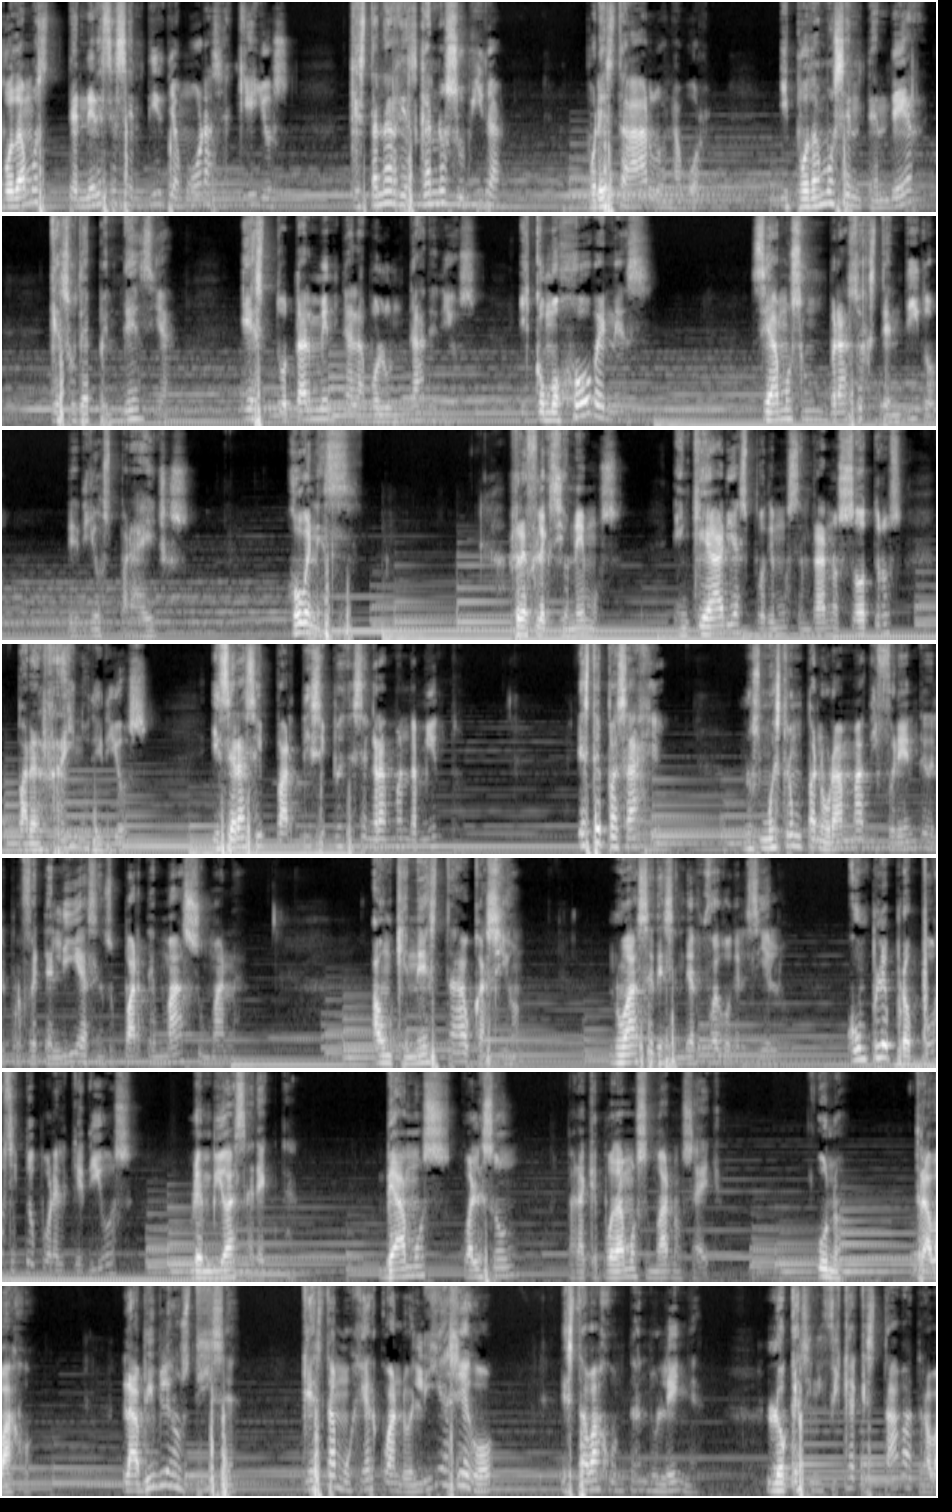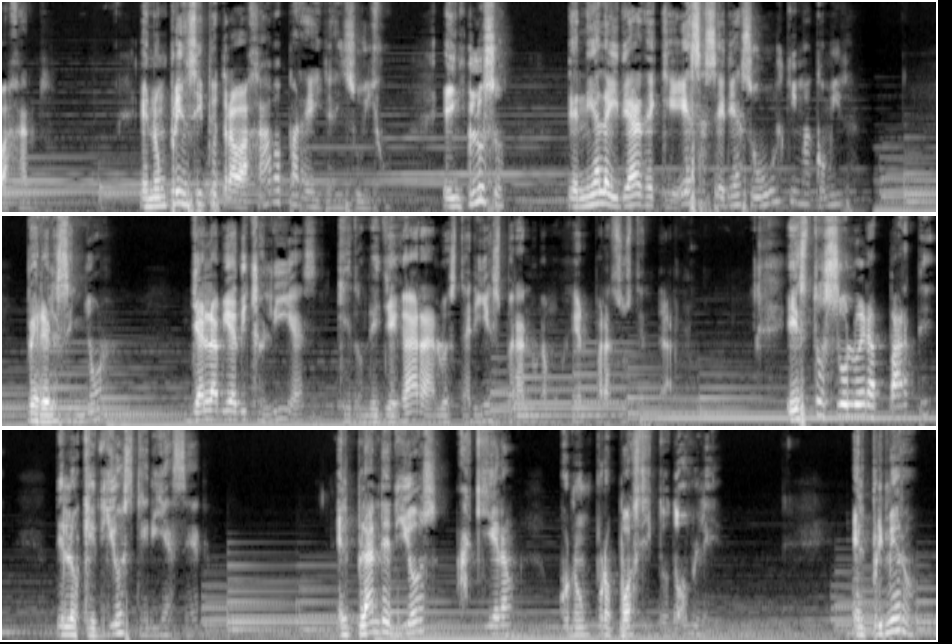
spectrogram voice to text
podamos tener ese sentir de amor hacia aquellos que están arriesgando su vida por esta ardua labor y podamos entender que su dependencia es totalmente a la voluntad de Dios. Y como jóvenes, seamos un brazo extendido de Dios para ellos. Jóvenes, reflexionemos en qué áreas podemos sembrar nosotros para el reino de Dios y ser así partícipes de ese gran mandamiento. Este pasaje nos muestra un panorama diferente del profeta Elías en su parte más humana, aunque en esta ocasión no hace descender fuego del cielo, cumple el propósito por el que Dios lo envió a Zarepta. Veamos cuáles son para que podamos sumarnos a ello. 1. Trabajo. La Biblia nos dice que esta mujer cuando Elías llegó estaba juntando leña lo que significa que estaba trabajando. En un principio trabajaba para ella y su hijo, e incluso tenía la idea de que esa sería su última comida. Pero el Señor ya le había dicho a Elías que donde llegara lo estaría esperando una mujer para sustentarlo. Esto solo era parte de lo que Dios quería hacer. El plan de Dios aquí era con un propósito doble. El primero,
